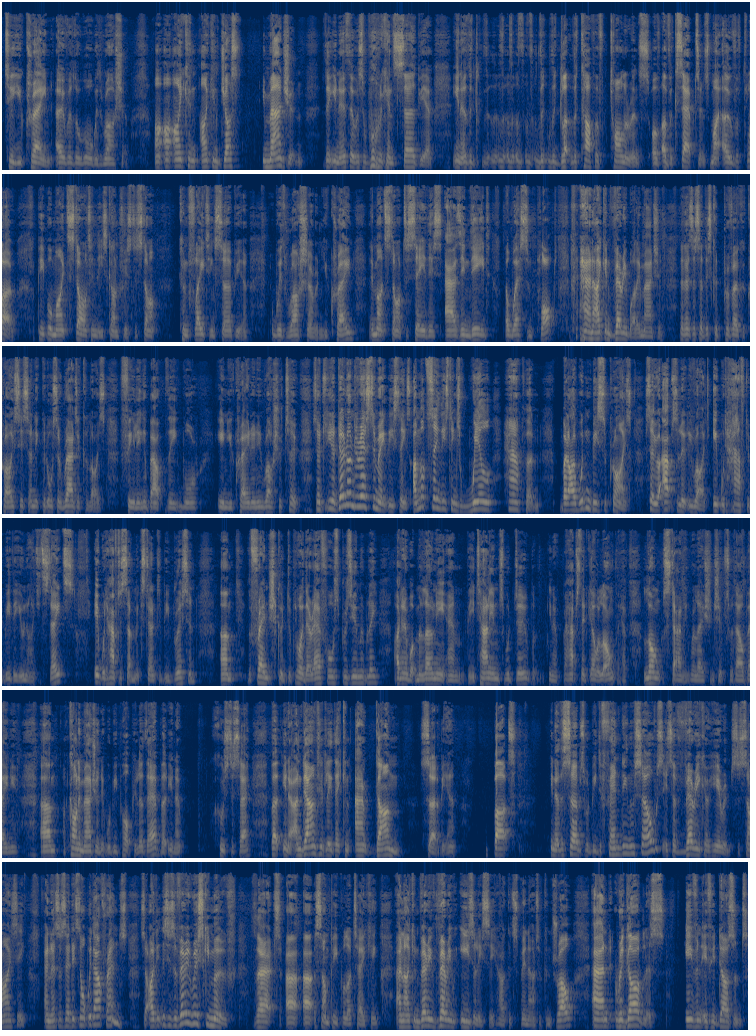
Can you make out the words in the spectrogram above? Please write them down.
to Ukraine over the war with Russia. I, I, can I can just imagine that you know if there was a war against Serbia, you know the the, the, the, the, the cup of tolerance of, of acceptance might overflow. People might start in these countries to start conflating Serbia with Russia and Ukraine. They might start to see this as indeed a Western plot, and I can very well imagine that, as I said, this could provoke a crisis and it could also radicalize feeling about the war in Ukraine and in Russia too. So, you know, don't underestimate these things. I'm not saying these things will happen, but I wouldn't be surprised. So, you're absolutely right. It would have to be the United States. It would have to some extent to be Britain. Um, the French could deploy their air force, presumably. I don't know what Meloni and the Italians would do, but you know perhaps they'd go along. They have long-standing relationships with Albania. Um, I can't imagine it would be popular there, but you know who's to say? But you know, undoubtedly they can outgun Serbia, but you know the Serbs would be defending themselves. It's a very coherent society, and as I said, it's not without friends. So I think this is a very risky move that uh, uh, some people are taking, and I can very, very easily see how it could spin out of control. And regardless, even if it doesn't,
